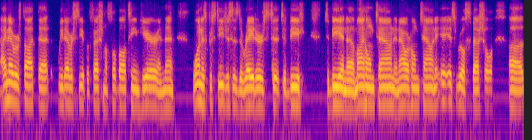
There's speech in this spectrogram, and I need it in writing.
I never thought that we'd ever see a professional football team here, and then one as prestigious as the Raiders to, to be to be in uh, my hometown and our hometown. It, it's real special. Uh,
